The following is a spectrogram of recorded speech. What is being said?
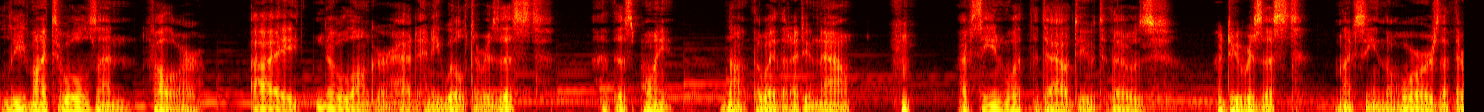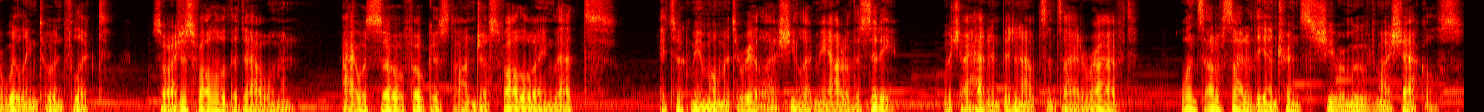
leave my tools and follow her. I no longer had any will to resist at this point, not the way that I do now. I've seen what the Dao do to those who do resist. and I've seen the horrors that they're willing to inflict. So I just followed the Dao woman. I was so focused on just following that it took me a moment to realize she led me out of the city, which I hadn't been out since I had arrived. Once out of sight of the entrance, she removed my shackles.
